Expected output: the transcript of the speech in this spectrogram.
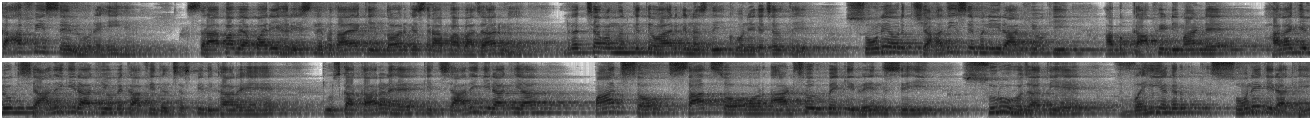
काफ़ी सेल हो रही हैं। सराफा व्यापारी हरीश ने बताया कि इंदौर के सराफा बाज़ार में रक्षाबंधन के त्यौहार के नज़दीक होने के चलते सोने और चांदी से बनी राखियों की अब काफ़ी डिमांड है। हालाँकि लोग चांदी की राखियों में काफ़ी दिलचस्पी दिखा रहे हैं। कि उसका कारण है कि चांदी की राखियाँ 500, 700 और 800 रुपए की रेंज से ही शुरू हो जाती है। वहीं अगर सोने की राखी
